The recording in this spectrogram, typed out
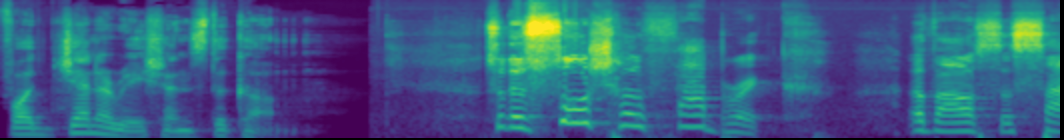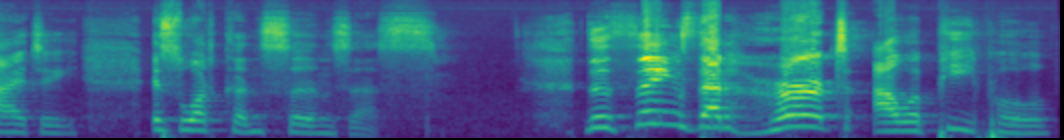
for generations to come. So the social fabric of our society is what concerns us. The things that hurt our people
